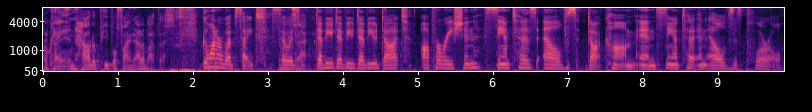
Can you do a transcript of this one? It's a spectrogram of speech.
Okay. And how do people find out about this? Go on our website. So it's www.operationsantaselves.com, and Santa and elves is plural.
